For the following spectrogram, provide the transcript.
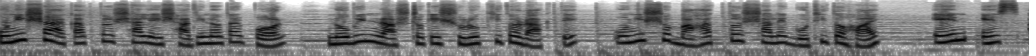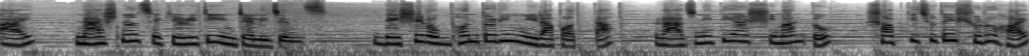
উনিশশো একাত্তর সালে স্বাধীনতার পর নবীন রাষ্ট্রকে সুরক্ষিত রাখতে উনিশশো বাহাত্তর সালে গঠিত হয় এনএসআই ন্যাশনাল সিকিউরিটি ইন্টেলিজেন্স দেশের অভ্যন্তরীণ নিরাপত্তা, রাজনীতি আর সীমান্ত সবকিছুতেই শুরু হয়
